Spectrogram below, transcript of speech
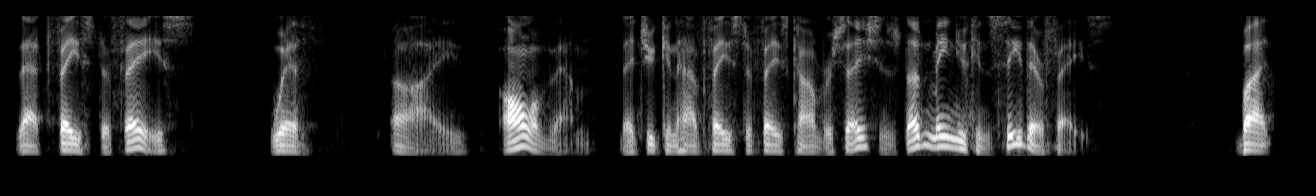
that face to face with uh, all of them that you can have face to face conversations doesn't mean you can see their face but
